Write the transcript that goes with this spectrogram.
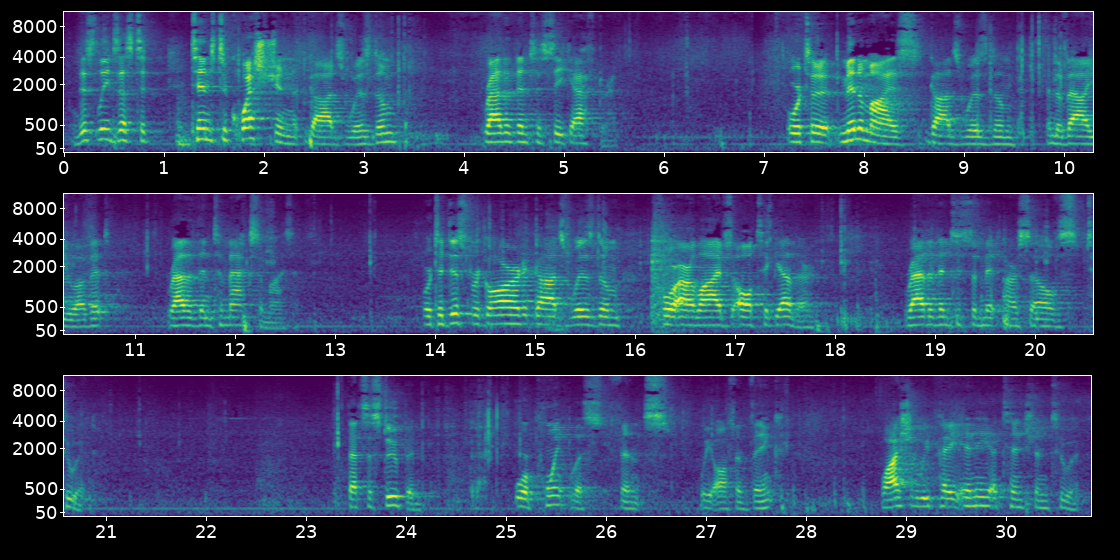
This leads us to tend to question God's wisdom rather than to seek after it, or to minimize God's wisdom and the value of it rather than to maximize it, or to disregard God's wisdom for our lives altogether rather than to submit ourselves to it. That's a stupid or pointless fence, we often think. Why should we pay any attention to it?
